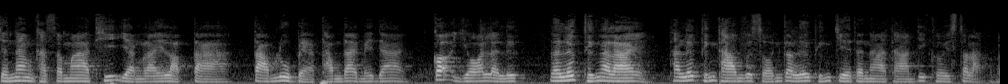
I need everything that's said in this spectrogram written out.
จะนั่งขัดสมาธิอย่างไรหลับตาตามรูปแบบทำได้ไม่ได้ ก็ย้อนระลึกระลึกถึงอะไร ถ้าลึกถึงทานกุศลก็ลึกถึงเจตนาทานที่เคยสละไป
